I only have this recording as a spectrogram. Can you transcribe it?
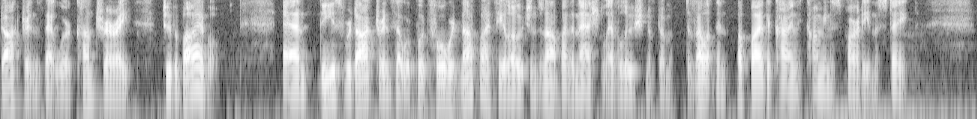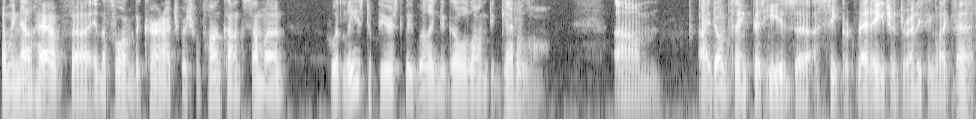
doctrines that were contrary to the Bible. And these were doctrines that were put forward not by theologians, not by the national evolution of de- development, but by the Communist Party in the state. And we now have, uh, in the form of the current Archbishop of Hong Kong, someone who at least appears to be willing to go along to get along. Um, I don't think that he is a, a secret red agent or anything like that,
